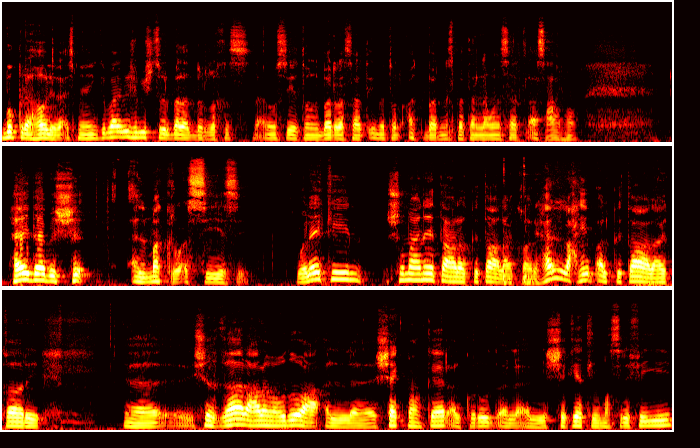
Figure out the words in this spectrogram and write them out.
بكرة هول رأسماليين كبار بيجوا بيشتروا البلد بالرخص لأنه مصرياتهم برا صارت قيمتهم أكبر نسبة لوين صارت الأسعار هون. هيدا بالشق ال macro السياسي. ولكن شو معناتها على القطاع العقاري؟ هل رح يبقى القطاع العقاري آه، شغال على موضوع الشيك bancaire القروض الشيكات المصرفية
